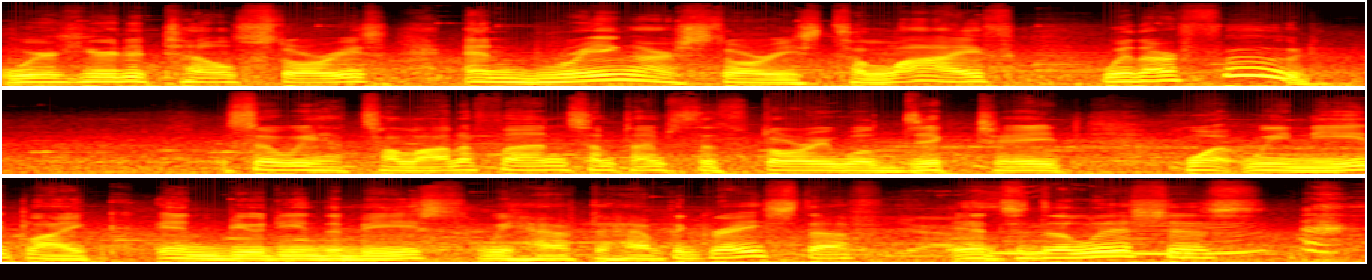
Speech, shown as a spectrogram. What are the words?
We're here to tell stories and bring our stories to life with our food. So we, it's a lot of fun. Sometimes the story will dictate what we need, like in Beauty and the Beast, we have to have the gray stuff. Yes. It's delicious.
